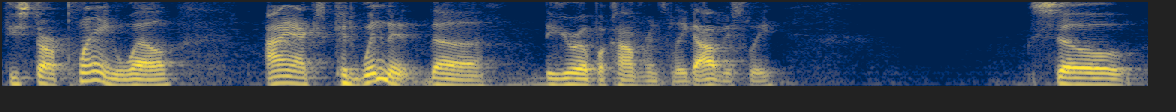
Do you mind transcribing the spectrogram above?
if you start playing well, Ajax could win the the, the Europa Conference League, obviously. So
